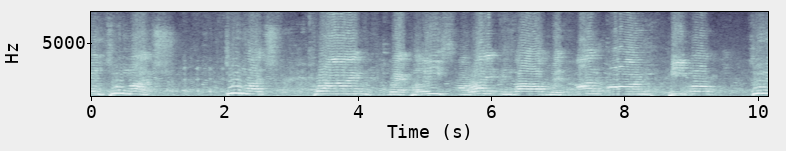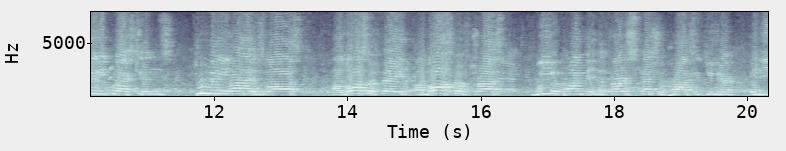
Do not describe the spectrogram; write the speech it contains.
been too much, too much crime where police are running involved with unarmed people, too many questions, too many lives lost, a loss of faith, a loss of trust, we appointed the first special prosecutor in the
